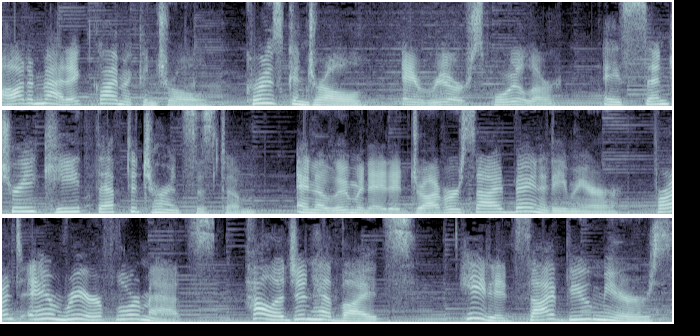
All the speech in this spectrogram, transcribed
automatic climate control, cruise control, a rear spoiler, a Sentry key theft deterrent system, an illuminated driver's side vanity mirror, front and rear floor mats, halogen headlights, heated side view mirrors,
